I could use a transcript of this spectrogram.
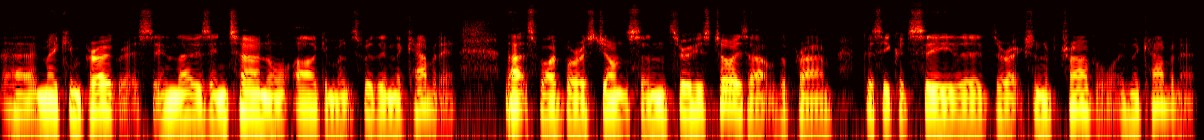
uh, making progress in those internal arguments within the cabinet. That's why Boris Johnson threw his toys out of the pram because he could see the direction of travel in the cabinet,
